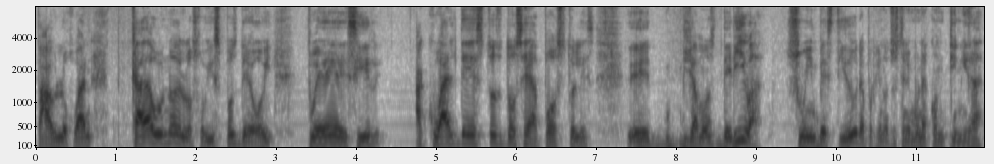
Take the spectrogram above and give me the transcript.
Pablo, Juan, cada uno de los obispos de hoy puede decir a cuál de estos doce apóstoles, eh, digamos, deriva su investidura, porque nosotros tenemos una continuidad.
